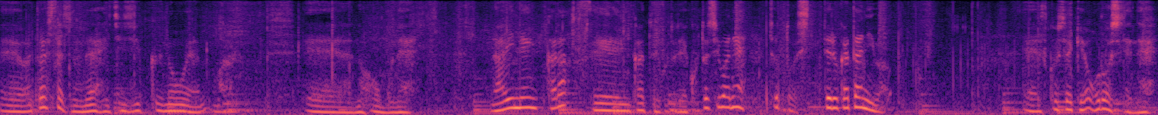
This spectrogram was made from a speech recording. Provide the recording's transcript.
えー、私たちのねいちじく農園、まあえー、の方もね来年から製園化ということで今年はねちょっと知ってる方には、えー、少しだけ卸でね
